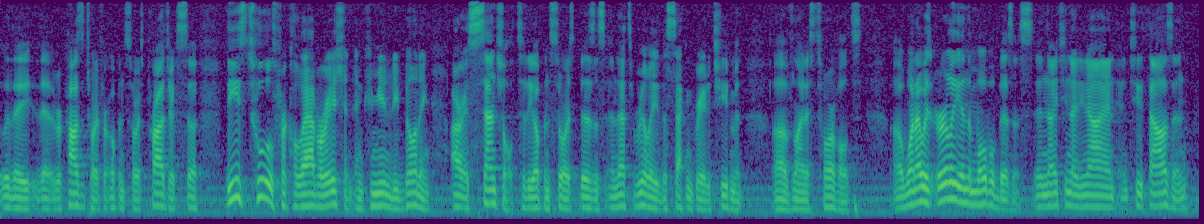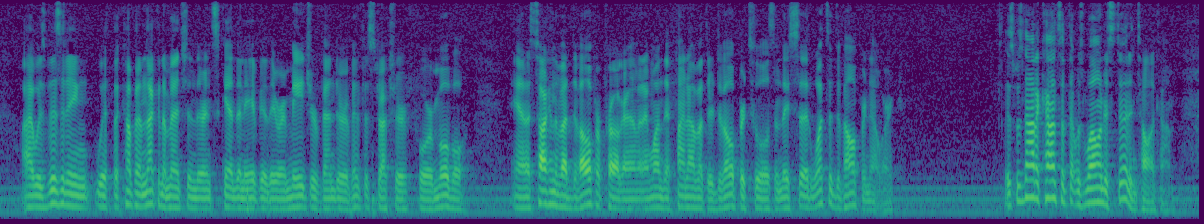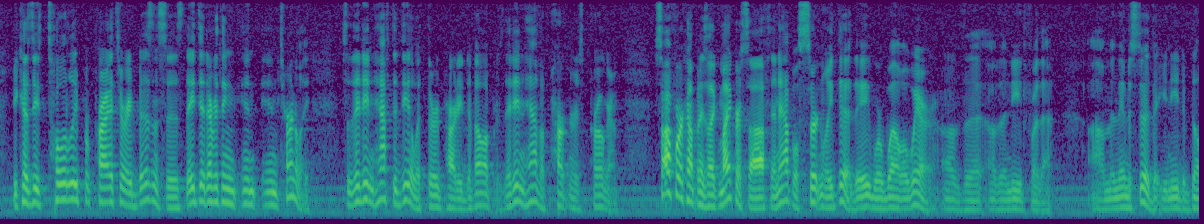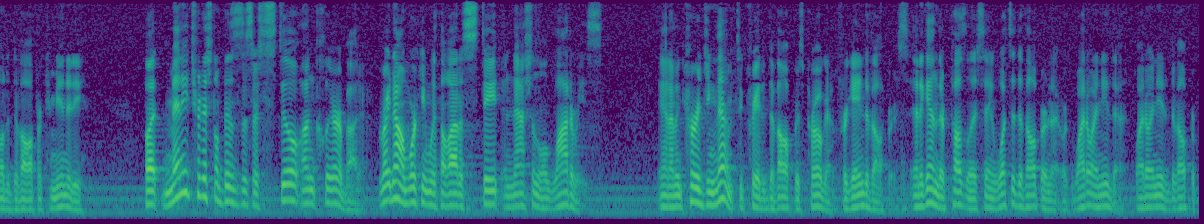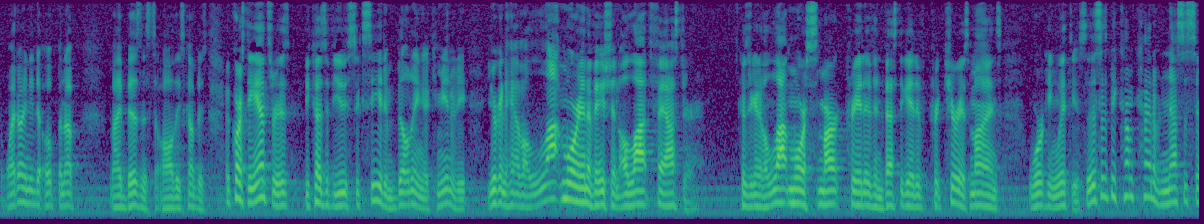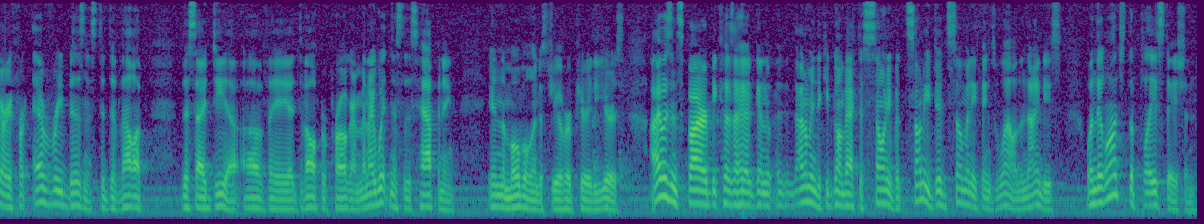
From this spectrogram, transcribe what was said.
the repository for open source projects. So these tools for collaboration and community building are essential to the open source business, and that's really the second great achievement of Linus Torvalds. Uh, when I was early in the mobile business, in 1999 and 2000, I was visiting with a company, I'm not going to mention, they're in Scandinavia. They were a major vendor of infrastructure for mobile. And I was talking about a developer program, and I wanted to find out about their developer tools, and they said, what's a developer network? This was not a concept that was well understood in telecom because these totally proprietary businesses, they did everything in, internally. So they didn't have to deal with third-party developers. They didn't have a partners program. Software companies like Microsoft and Apple certainly did. They were well aware of the, of the need for that. Um, and they understood that you need to build a developer community. But many traditional businesses are still unclear about it. Right now I'm working with a lot of state and national lotteries and I'm encouraging them to create a developers program for game developers. And again, they're puzzled. They're saying, what's a developer network? Why do I need that? Why do I need a developer? Why do I need to open up my business to all these companies? Of course, the answer is because if you succeed in building a community, you're going to have a lot more innovation a lot faster because you're going to have a lot more smart, creative, investigative, curious minds working with you. So this has become kind of necessary for every business to develop this idea of a, developer program. And I witnessed this happening in the mobile industry over a period of years. I was inspired because I had, I don't mean to keep going back to Sony, but Sony did so many things well in the 90s. When they launched the PlayStation,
